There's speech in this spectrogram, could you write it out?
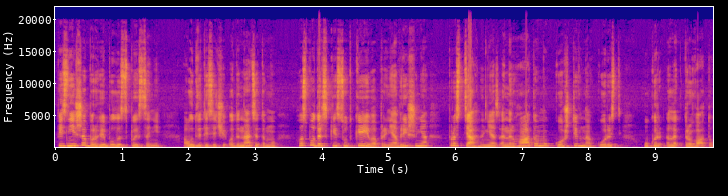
Пізніше борги були списані, а у 2011-му Господарський суд Києва прийняв рішення про стягнення з енергоатому коштів на користь Укрелектровату.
